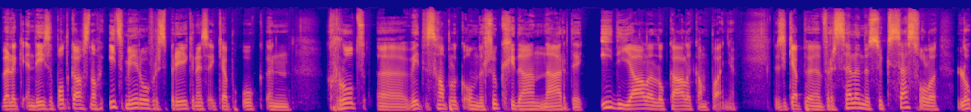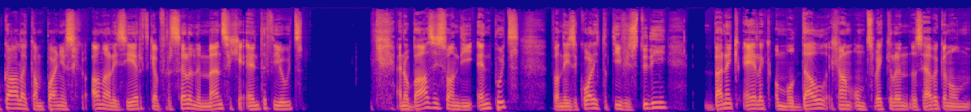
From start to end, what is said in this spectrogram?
wil ik in deze podcast nog iets meer over spreken, is ik heb ook een groot uh, wetenschappelijk onderzoek gedaan naar de ideale lokale campagne. Dus ik heb uh, verschillende succesvolle lokale campagnes geanalyseerd. Ik heb verschillende mensen geïnterviewd. En op basis van die input, van deze kwalitatieve studie, ben ik eigenlijk een model gaan ontwikkelen. Dus heb ik een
